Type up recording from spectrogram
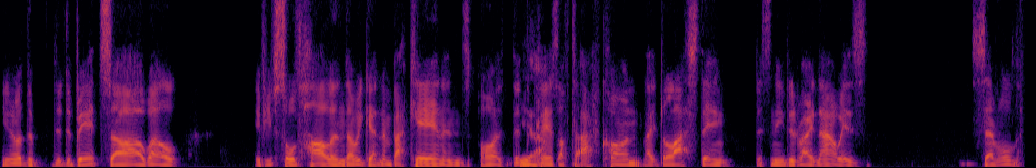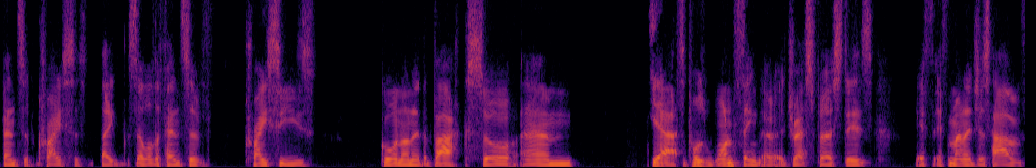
you know, the the debates are, well, if you've sold Haaland, are we getting him back in? And or the Yeah. players off to AFCON? Like the last thing that's needed right now is several defensive crisis, like several defensive crises going on at the back. So, um, yeah, I suppose one thing to address first is if if managers have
